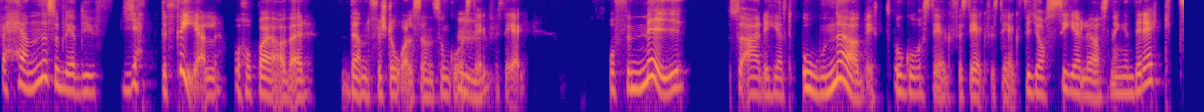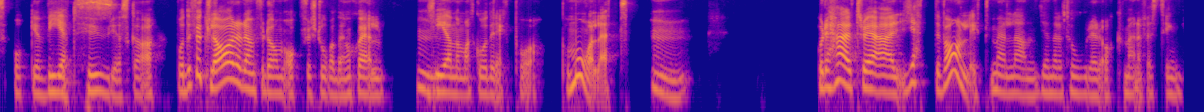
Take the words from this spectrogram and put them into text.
för henne så blev det ju jättefel att hoppa över den förståelsen som går Mm. steg för steg. Och för mig så är det helt onödigt att gå steg för steg för steg, för jag ser lösningen direkt och jag vet hur jag ska både förklara den för dem och förstå den själv Mm. genom att gå direkt på, på målet. Mm. Och det här tror jag är jättevanligt mellan generatorer och manifesting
